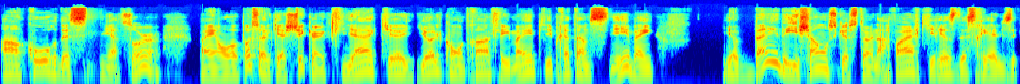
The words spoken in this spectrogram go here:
en cours de signature, ben, on va pas se le cacher qu'un client qui a le contrat entre les mains et est prêt à le signer, ben, il y a bien des chances que c'est une affaire qui risque de se réaliser.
